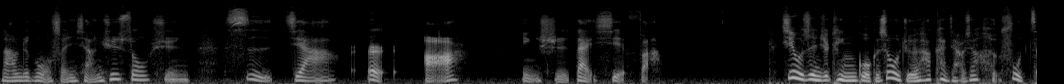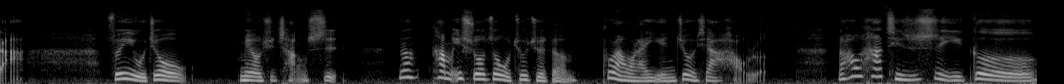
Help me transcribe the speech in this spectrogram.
然后就跟我分享，你去搜寻四加二 R 饮食代谢法。其实我之前就听过，可是我觉得它看起来好像很复杂，所以我就没有去尝试。那他们一说之后，我就觉得。不然我来研究一下好了。然后她其实是一个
